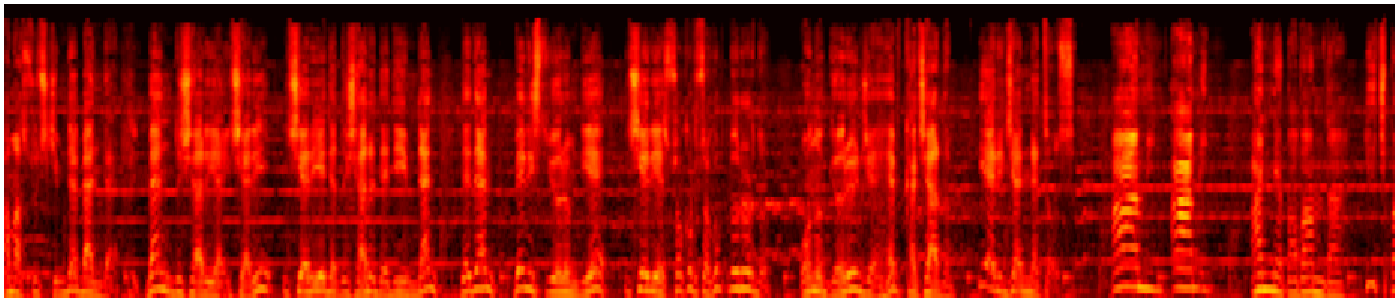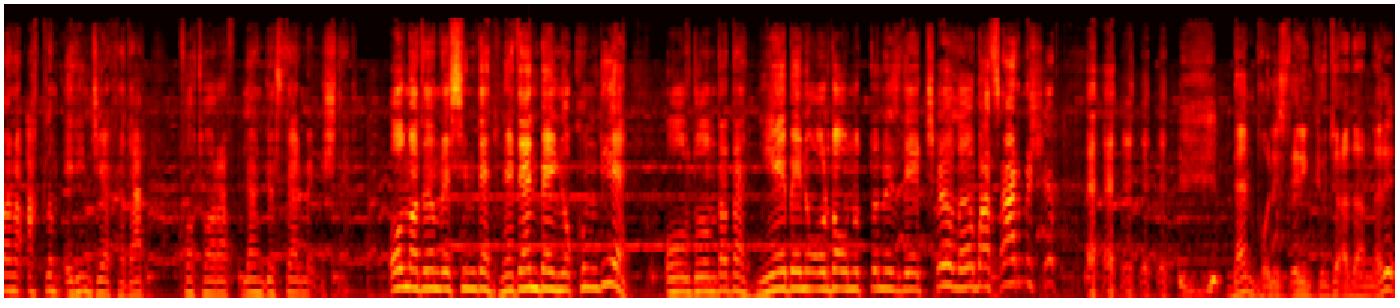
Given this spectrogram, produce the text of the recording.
Ama suç kimde bende. Ben dışarıya içeri, içeriye de dışarı dediğimden dedem ben istiyorum diye içeriye sokup sokup dururdu. Onu görünce hep kaçardım. Yeri cennet olsun. Amin amin. Anne babam da hiç bana aklım erinceye kadar fotoğraf falan göstermemişler. Olmadığım resimde neden ben yokum diye, olduğumda da niye beni orada unuttunuz diye çığlığı basarmışım. Ben polislerin kötü adamları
